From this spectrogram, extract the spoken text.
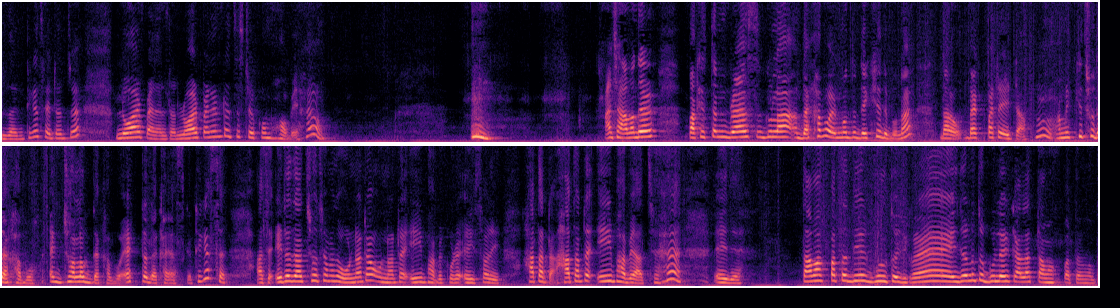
ডিজাইন ঠিক আছে? এটা হচ্ছে লোয়ার প্যানেলটা লোয়ার প্যানেলটা জাস্ট এরকম হবে হ্যাঁ? আচ্ছা আমাদের পাকিস্তান ড্রেসগুলা দেখাবো, এর মধ্যে দেখিয়ে দেবো না। দাঁড়াও ব্যাকপাটে এটা। হুম, আমি কিছু দেখাবো, এক ঝলক দেখাবো, একটা দেখাই আজকে, ঠিক আছে? আচ্ছা এটা যাচ্ছে হচ্ছে আমাদের ওনাটা ওনাটা এইভাবে করে, এই সরি হাতাটা হাতাটা এইভাবে আছে হ্যাঁ? এই যে, তামাক পাতা দিয়ে গুল তৈরি করে হ্যাঁ এই জন্য তো গুলের কালার তামাক পাতার মতো,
